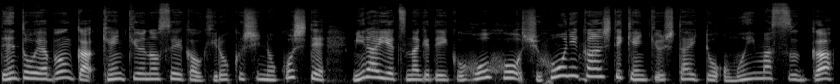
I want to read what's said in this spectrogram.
伝統や文化研究の成果を記録し残して未来へつなげていく方法手法に関して研究したいと思いますが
